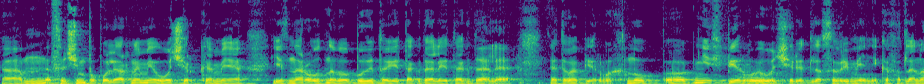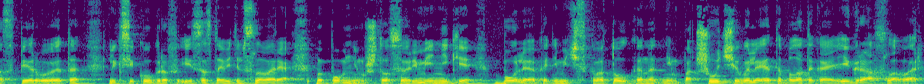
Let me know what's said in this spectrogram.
эм, с очень популярными очерками из народного быта и так далее, и так далее. Это во-первых. Ну, э, не в первую очередь для современников, а для нас в первую – это лексикограф и составитель словаря. Мы помним, что современники более академического толка над ним подшучивали. Это была такая игра в словарь.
